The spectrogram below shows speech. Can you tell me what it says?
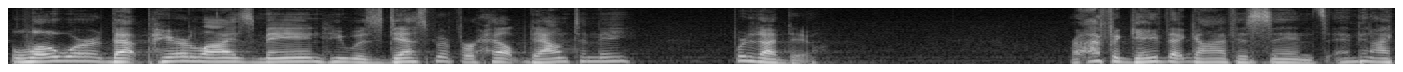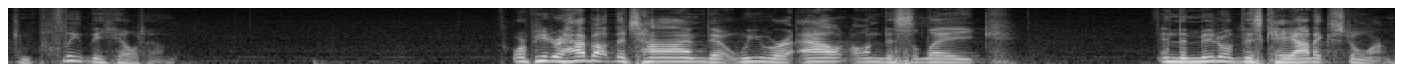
lower that paralyzed man who was desperate for help down to me? What did I do? Right? I forgave that guy of his sins, and then I completely healed him. Or, Peter, how about the time that we were out on this lake in the middle of this chaotic storm?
